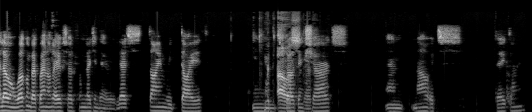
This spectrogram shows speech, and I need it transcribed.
Hello and welcome back by another episode from Legendary. Last time we died in With floating stuff. shards and now it's daytime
